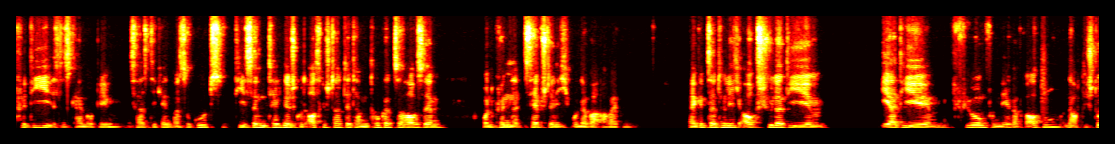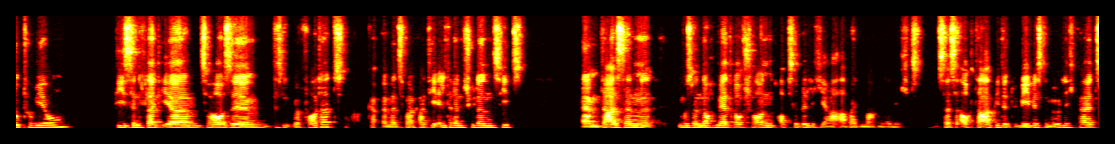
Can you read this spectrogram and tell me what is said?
für die ist es kein Problem. Das heißt, die kennt man so gut, die sind technisch gut ausgestattet, haben einen Drucker zu Hause und können selbstständig wunderbar arbeiten. Dann gibt es natürlich auch Schüler, die eher die Führung vom Lehrer brauchen und auch die Strukturierung. Die sind vielleicht eher zu Hause ein bisschen überfordert, wenn man jetzt mal gerade die älteren Schüler sieht. Ähm, da ist dann, muss man noch mehr drauf schauen, ob sie wirklich ihre Arbeit machen oder nicht. Das heißt, auch da bietet Mebis eine Möglichkeit,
